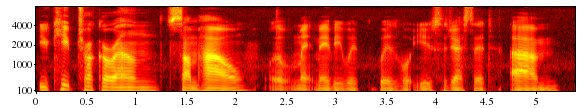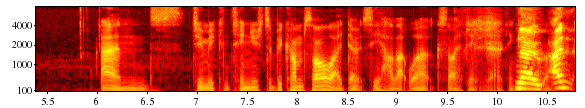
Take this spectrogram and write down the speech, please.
you keep Chuck around somehow. Maybe with with what you suggested. Um, and Jimmy continues to become Saul. I don't see how that works. I think I think No, and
